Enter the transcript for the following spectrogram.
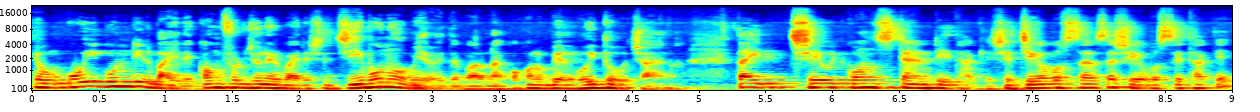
এবং ওই গণ্ডির বাইরে কমফোর্ট জোনের বাইরে সে জীবনও বের হইতে পারে না, কখনো বের হইতেও চায় না। তাই সে ওই কনস্ট্যান্টেই থাকে, সে যে অবস্থায় আছে সেই অবস্থায় থাকে,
